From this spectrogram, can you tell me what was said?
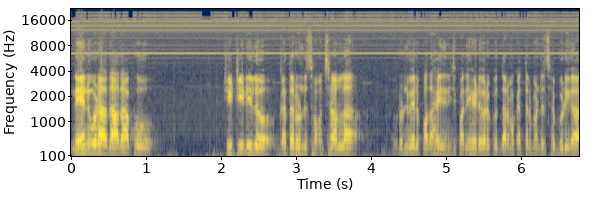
నేను కూడా దాదాపు టీటీడీలో గత రెండు సంవత్సరాల రెండు వేల పదహైదు నుంచి పదిహేడు వరకు ధర్మకర్తల మండలి సభ్యుడిగా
